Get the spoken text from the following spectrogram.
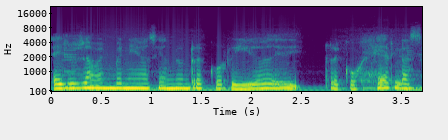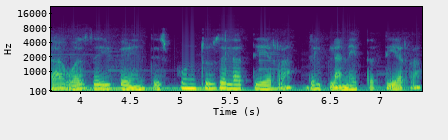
ellos han venido haciendo un recorrido de recoger las aguas de diferentes puntos de la Tierra, del planeta Tierra,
